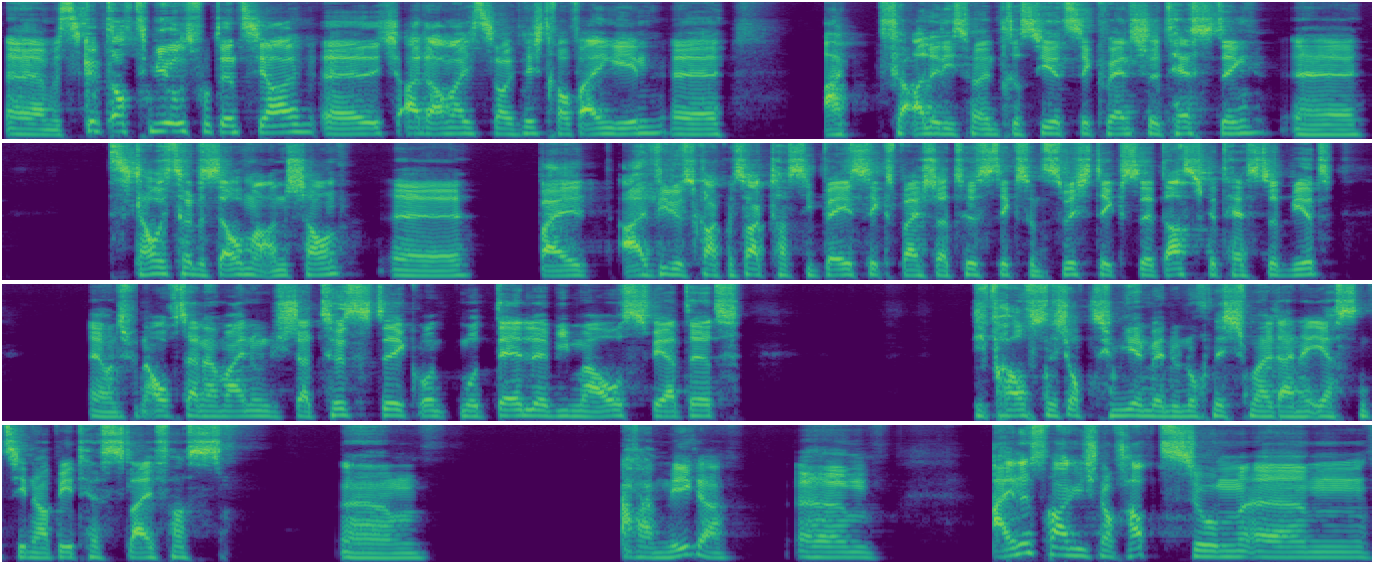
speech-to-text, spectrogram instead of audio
Ähm, es gibt Optimierungspotenzial. Äh, ich, da möchte ich nicht drauf eingehen. Äh, ah, für alle, die es mal interessiert, Sequential Testing. Äh, das glaube ich, solltest du auch mal anschauen. Äh, weil, ah, wie du es gerade gesagt hast, die Basics bei Statistik sind das Wichtigste, das getestet wird. Und ich bin auch deiner Meinung, die Statistik und Modelle, wie man auswertet, die brauchst du nicht optimieren, wenn du noch nicht mal deine ersten 10 AB-Tests live hast. Ähm, aber mega. Ähm, eine Frage, die ich noch hab zum, ähm,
